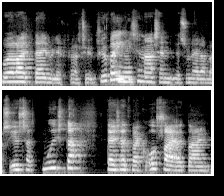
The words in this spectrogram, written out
voi laittaa epilepsian syyksi. Joka mm. ikisen asian, mitä sun elämässä. Jos sä et muista, tai sä et vaikka osaa jotain.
